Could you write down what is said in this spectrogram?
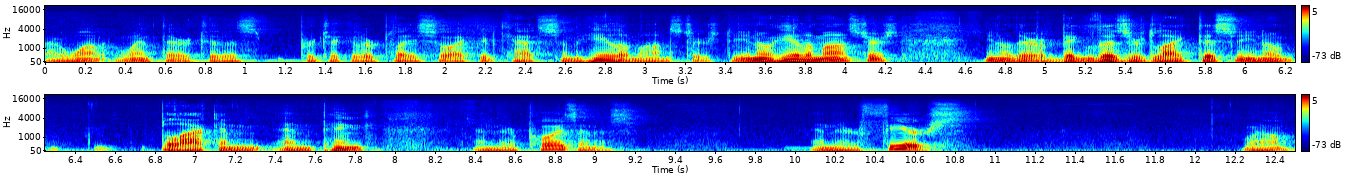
I went there to this particular place so I could catch some Gila monsters. Do you know Gila monsters? You know they're a big lizard like this. You know, black and, and pink, and they're poisonous, and they're fierce. Well,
